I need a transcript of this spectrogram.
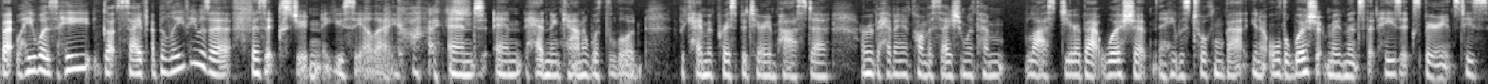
but he was he got saved. I believe he was a physics student at UCLA, gosh. and and had an encounter with the Lord. Became a Presbyterian pastor. I remember having a conversation with him last year about worship, and he was talking about you know all the worship movements that he's experienced. He's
